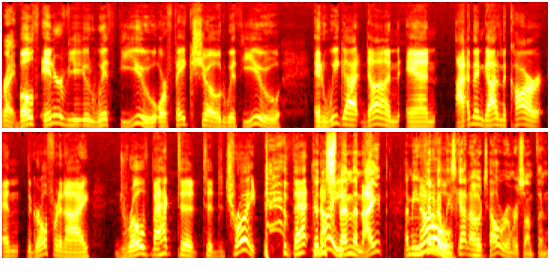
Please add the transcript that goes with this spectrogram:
Right. both interviewed with you or fake showed with you, and we got done, and I then got in the car, and the girlfriend and I drove back to, to Detroit that Couldn't night. spend the night? I mean, you could have at least gotten a hotel room or something.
